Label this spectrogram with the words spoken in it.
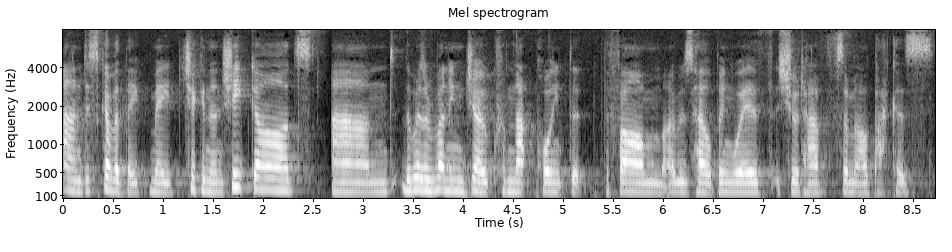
and discovered they made chicken and sheep guards and there was a running joke from that point that the farm I was helping with should have some alpacas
